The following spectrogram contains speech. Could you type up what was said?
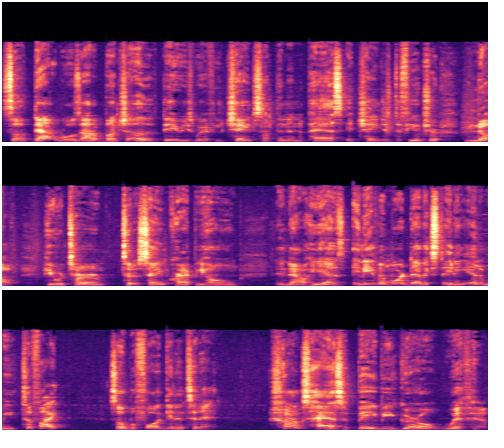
So that rules out a bunch of other theories where if you change something in the past, it changes the future. No, he returned to the same crappy home, and now he has an even more devastating enemy to fight. So before I get into that, Trunks has a baby girl with him,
